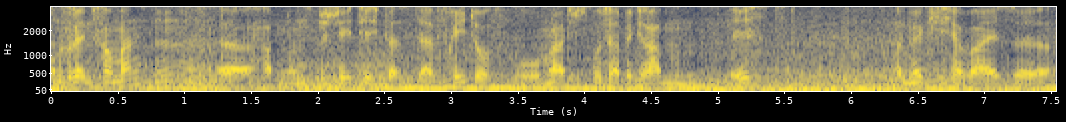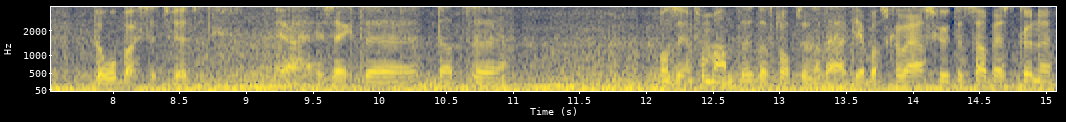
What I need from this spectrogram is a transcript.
Unsere Informanten haben uns bestätigt, dass der Friedhof, wo Mladics Mutter begraben ist, möglicherweise beobachtet wird. Ja, hij zegt uh, dat uh, onze informanten, dat klopt inderdaad, die hebben ons gewaarschuwd. Het zou best kunnen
